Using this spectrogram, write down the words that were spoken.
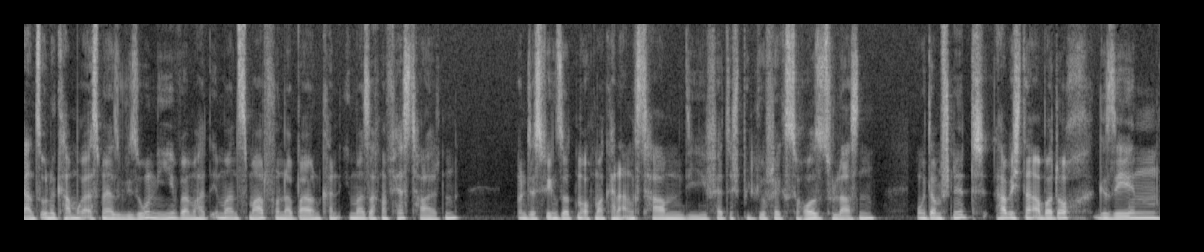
ganz ohne Kamera ist man ja sowieso nie, weil man hat immer ein Smartphone dabei und kann immer Sachen festhalten. Und deswegen sollte man auch mal keine Angst haben, die fette Spiegelreflex zu Hause zu lassen. Und am Schnitt habe ich dann aber doch gesehen,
